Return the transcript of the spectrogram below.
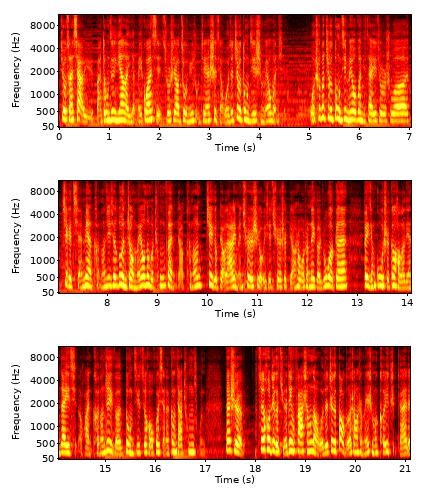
就算下雨把东京淹了也没关系，就是要救女主这件事情，我觉得这个动机是没有问题的。我说的这个动机没有问题，在于就是说这个前面可能这些论证没有那么充分，你知道，可能这个表达里面确实是有一些缺失。比方说，我说那个如果跟背景故事更好的连在一起的话，可能这个动机最后会显得更加充足。但是最后这个决定发生呢，我觉得这个道德上是没什么可以指摘的。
